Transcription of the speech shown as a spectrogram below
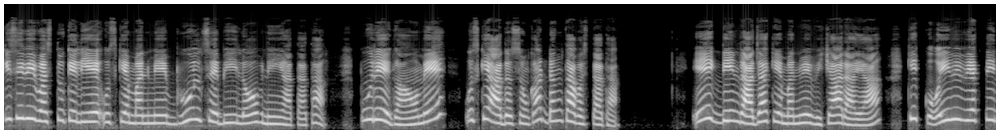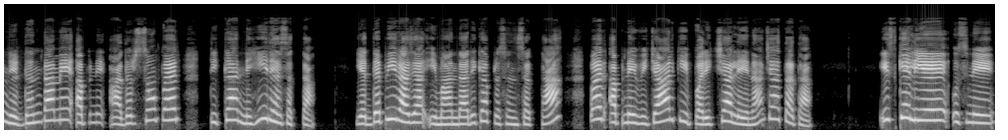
किसी भी वस्तु के लिए उसके मन में भूल से भी लोभ नहीं आता था। पूरे गाँव में उसके आदर्शों का डंका बजता था। एक दिन राजा के मन में विचार आया कि कोई भी व्यक्ति निर्धनता में अपने आदर्शों पर टिका नहीं रह सकता। यद्यपि राजा ईमानदारी का प्रशंसक था, पर अपने विचार की परीक्षा लेना चाहता था। इसके लिए उसने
